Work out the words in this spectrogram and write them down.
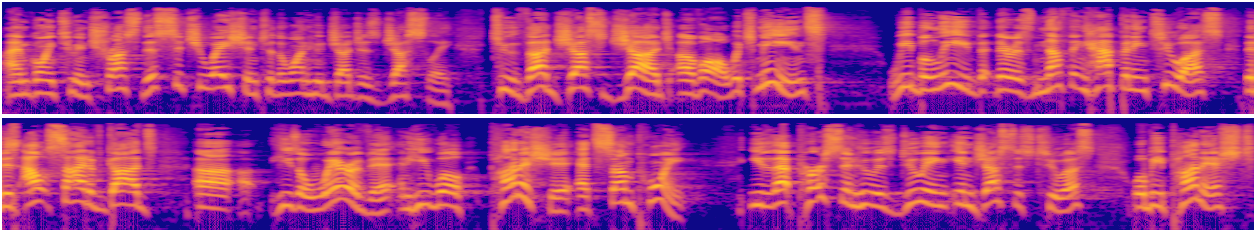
I am going to entrust this situation to the one who judges justly, to the just judge of all, which means we believe that there is nothing happening to us that is outside of God's, uh, He's aware of it and He will punish it at some point. Either that person who is doing injustice to us will be punished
